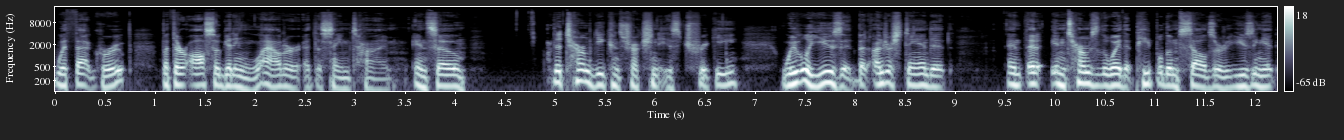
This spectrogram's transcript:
with that group, but they're also getting louder at the same time. And so the term deconstruction is tricky. We will use it, but understand it and that in terms of the way that people themselves are using it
